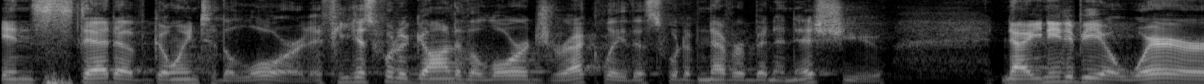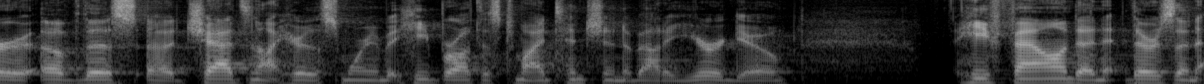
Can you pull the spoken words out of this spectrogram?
instead of going to the Lord. If he just would have gone to the Lord directly, this would have never been an issue. Now, you need to be aware of this. Uh, Chad's not here this morning, but he brought this to my attention about a year ago. He found an there's an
